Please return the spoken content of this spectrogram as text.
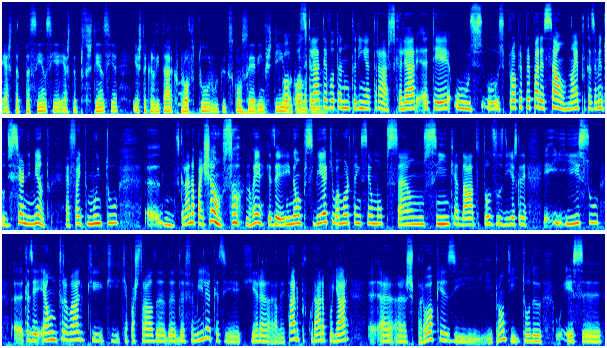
esta paciência, esta persistência, este acreditar que para o futuro que, que se consegue investindo. Ou, ou se calhar até voltando um bocadinho atrás, se calhar até os, os própria preparação, não é? Para o casamento, o discernimento é feito muito uh, se calhar na paixão só, não é? Quer dizer, e não perceber que o amor tem que ser uma opção, um sim que é dado todos os dias, quer dizer, e, e isso, uh, quer dizer, é um trabalho que, que, que a pastoral da, da, da, família, quer dizer, que era aleitar, procurar apoiar uh, as paróquias e, e, pronto, e todo esse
